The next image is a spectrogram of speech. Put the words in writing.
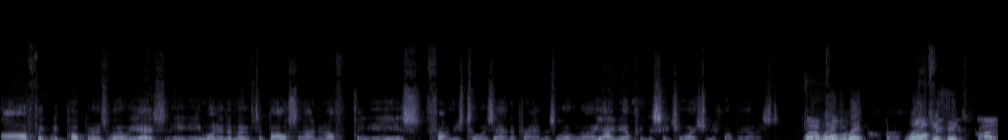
I, I think with Pogba as well, he has he, he wanted to move to Barcelona, and I think he is throwing his toys out of the pram as well. Like he ain't helping the situation, if I'll be honest. Well, Where- probably. where- not, where I do you think- it's great?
